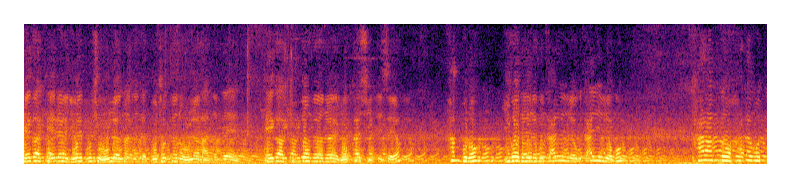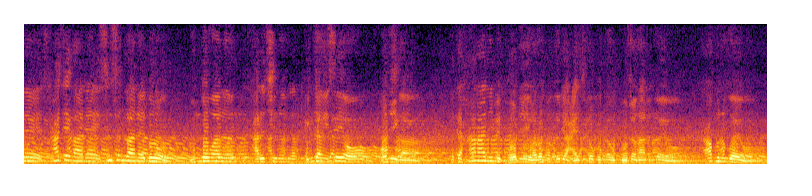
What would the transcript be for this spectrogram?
걔가 걔를 UFC 올려놨는데 보석전을 올려놨는데 걔가 김동현을 욕할 수 있겠어요? 함부로? 이거 되려고 잘리려고 잘리려고? 사람도 하다못해 사제간에 스승간에도 운동하는 가르치는 굉장히 세요 권위가. 근데 하나님의 권위에 여러분들이 알지도 못하고 도전하는 거예요. 까부는 거예요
